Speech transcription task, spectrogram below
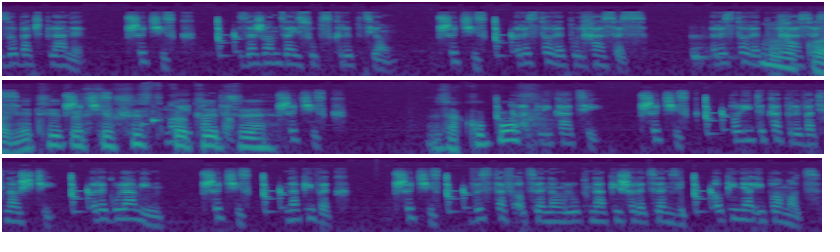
Zobacz plany. Przycisk. Zarządzaj subskrypcją. Przycisk. Restore Pulhases. Restore No Pulhases. dokładnie, czyli to się Przycisk. wszystko Moje konto. tyczy Przycisk. zakupów. Aplikacji. Przycisk. Polityka prywatności. Regulamin. Przycisk. Napiwek. Przycisk. Wystaw ocenę lub napisz recenzję. Opinia i pomoc.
